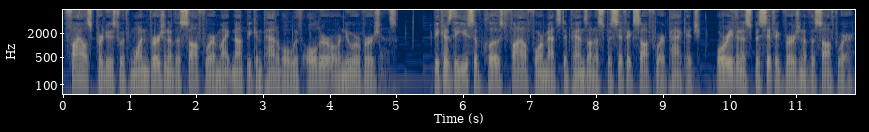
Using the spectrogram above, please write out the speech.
Files produced with one version of the software might not be compatible with older or newer versions. Because the use of closed file formats depends on a specific software package, or even a specific version of the software,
